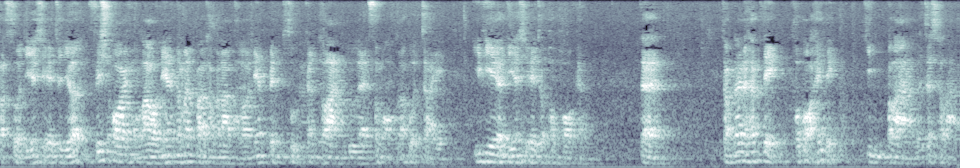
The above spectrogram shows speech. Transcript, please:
สัดส่วน DHA จะเยอะ Fish Oil ของเราเนี่ยน้ำมันปลาธรรมดาของเราเนี่ยเป็นสูตรกลางๆดูแลสมองและหัวใจ EPA กับ DHA จะพอๆกัน แต่จำได้ไหมครับเด็กเขาบอกให้เด็กกินปลาแล้วจะฉลาด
